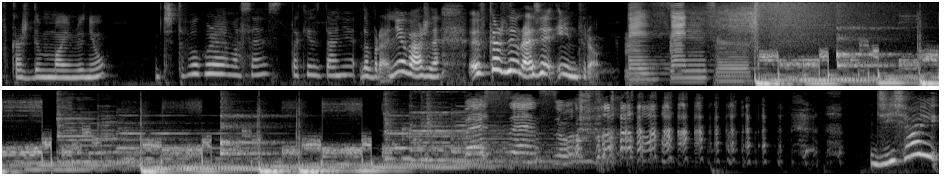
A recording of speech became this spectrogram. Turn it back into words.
w każdym moim dniu. Czy to w ogóle ma sens, takie zdanie? Dobra, nieważne. W każdym razie intro. Bez sensu. Dzisiaj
